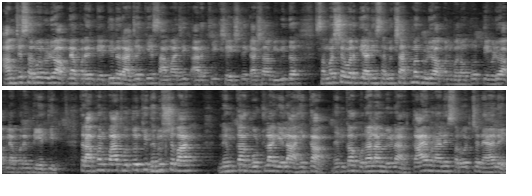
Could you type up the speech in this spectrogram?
आमचे सर्व व्हिडिओ आपल्यापर्यंत येतील. राजकीय सामाजिक आर्थिक शैक्षणिक अशा विविध समस्येवरती आणि समीक्षात्मक व्हिडिओ आपण बनवतो ते व्हिडिओ आपल्यापर्यंत येतील. तर आपण पाहत होतो की धनुष्यबाण नेमका गोठला गेला आहे का? नेमका कोणाला मिळणार? काय म्हणाले सर्वोच्च न्यायालय?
